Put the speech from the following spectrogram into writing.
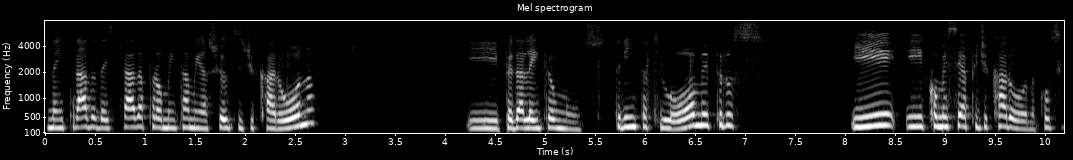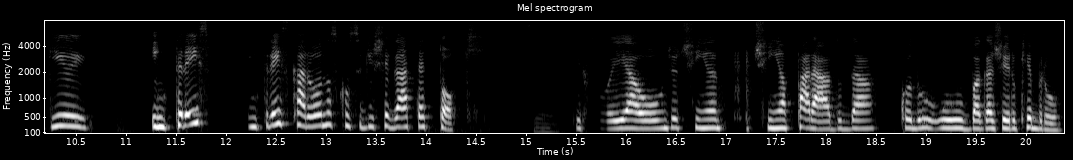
na entrada da estrada para aumentar minhas chances de carona. E pedalei então uns 30 quilômetros e, e comecei a pedir carona. Consegui, em três, em três caronas, consegui chegar até Toque, que foi aonde eu tinha, tinha parado da, quando o bagageiro quebrou.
